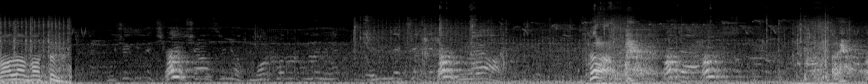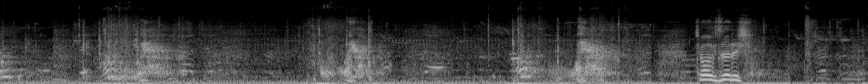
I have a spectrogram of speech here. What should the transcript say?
Vallahi battım. Bu şekilde çıkma şansın yok. Motorun önünü elinde çekerek buraya al. Çok zor iş. Tamam şimdi bir de.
